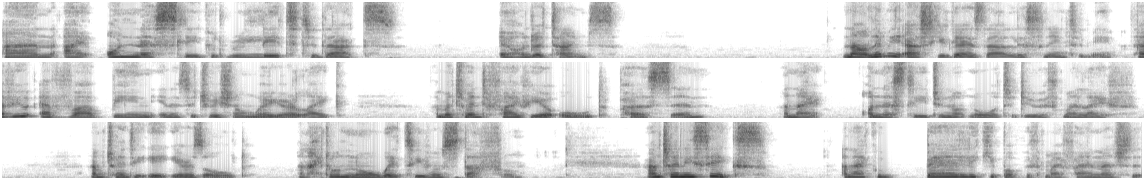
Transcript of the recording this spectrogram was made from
And I honestly could relate to that a hundred times. Now, let me ask you guys that are listening to me have you ever been in a situation where you're like, I'm a 25 year old person and I honestly do not know what to do with my life. I'm 28 years old and I don't know where to even start from. I'm 26 and I could barely keep up with my financial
